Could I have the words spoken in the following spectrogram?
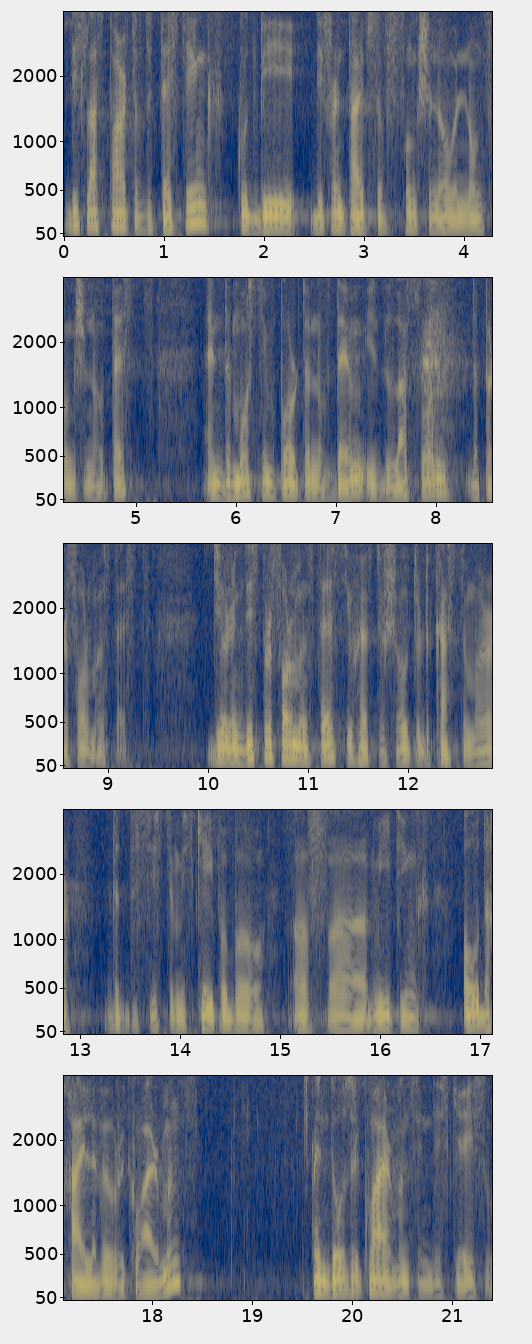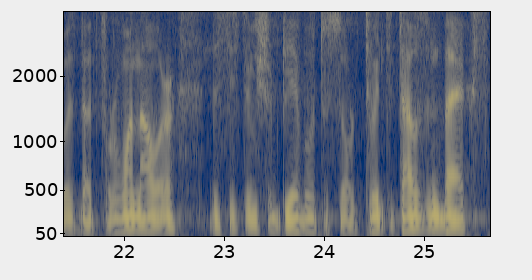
this last part of the testing could be different types of functional and non-functional tests. And the most important of them is the last one, the performance test. During this performance test, you have to show to the customer that the system is capable of uh, meeting all the high-level requirements. And those requirements in this case was that for one hour, the system should be able to sort 20,000 bags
